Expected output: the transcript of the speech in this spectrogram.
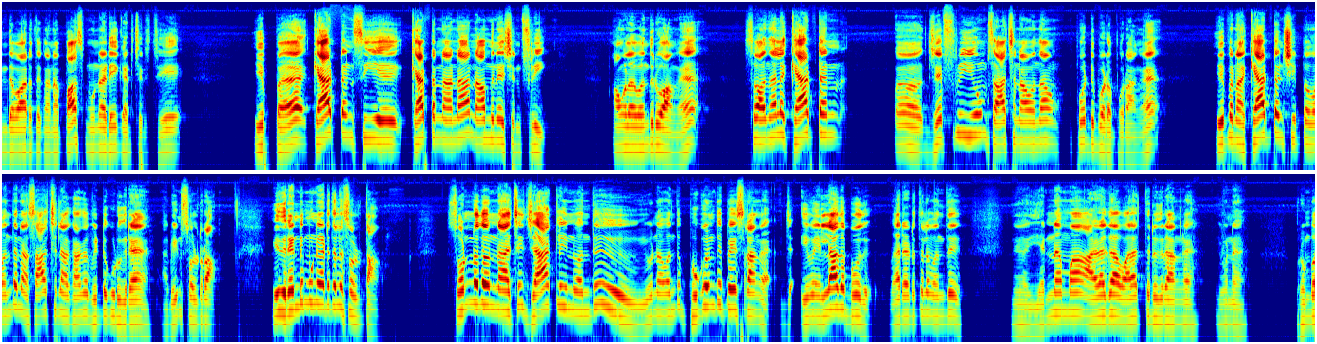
இந்த வாரத்துக்கான பாஸ் முன்னாடியே கிடச்சிருச்சு. இப்போ கேப்டன்சி கேப்டன் ஆனால் நாமினேஷன் ஃப்ரீ அவங்கள வந்துடுவாங்க ஸோ அதனால் கேப்டன் ஜெஃப்ரியும் சாச்சனாவும் தான் போட்டி போட போகிறாங்க இப்போ நான் கேப்டன்ஷிப்பை வந்து நான் சாச்சினாக்காக விட்டு கொடுக்குறேன் அப்படின்னு சொல்கிறான் இது ரெண்டு மூணு இடத்துல சொல்லிட்டான். சொன்னதும் என்னாச்சு? ஜாக்லின் வந்து இவனை வந்து புகழ்ந்து பேசுகிறாங்க இவன் இல்லாத போது வேறு இடத்துல வந்து என்னம்மா அழகாக வளர்த்துருக்குறாங்க இவனை? ரொம்ப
